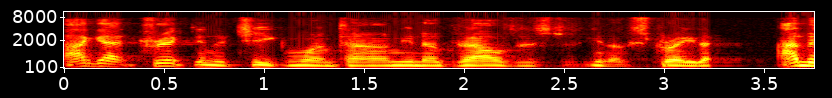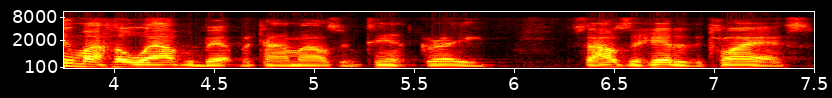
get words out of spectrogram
I got tricked into cheating one time, you know, because I was just, you know, straight. I knew my whole alphabet by the time I was in tenth grade, so I was ahead of the class.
